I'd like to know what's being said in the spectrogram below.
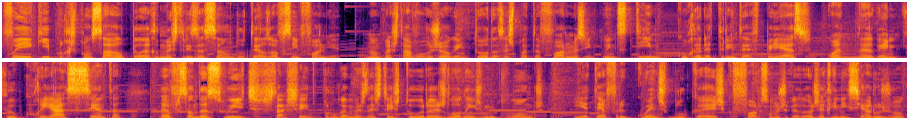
foi a equipa responsável pela remasterização do Tales of Symphonia. Não bastava o jogo em todas as plataformas, incluindo Steam, correr a 30 FPS, quando na GameCube corria a 60, a versão da Switch está cheia de problemas nas texturas, loadings muito longos e até frequentes bloqueios que forçam os jogadores a reiniciar o jogo.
